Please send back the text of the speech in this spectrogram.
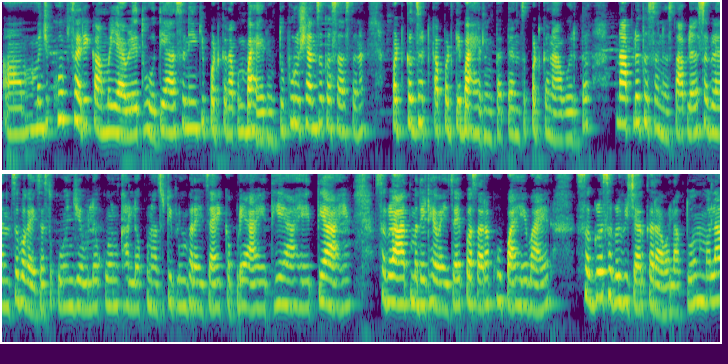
म्हणजे खूप सारी कामं यावेळेत होते. असं नाही की पटकन आपण बाहेर निघतो. पुरुषांचं कसं असतं ना पटकन झटका ते बाहेर निघतात त्यांचं पटकन आवडतं पण आपलं तसं नसतं. आपल्याला सगळ्यांचं बघायचं असतं. कोण जेवलं कोण खाल्लं कुणाचं टिफिन भरायचं आहे कपडे आहेत हे आहे ते आहे. सगळं आतमध्ये ठेवायचं आहे. पसारा खूप आहे बाहेर. सगळं सगळं विचार करावा लागतो. आणि मला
